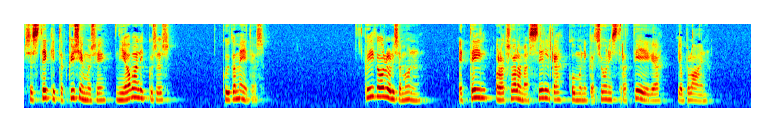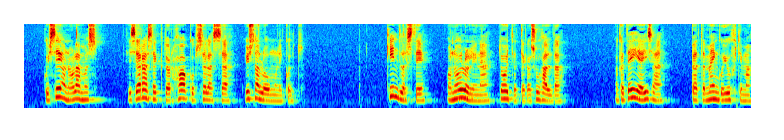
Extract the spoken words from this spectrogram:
sest tekitab küsimusi nii avalikkuses kui ka meedias. kõige olulisem on, et teil oleks olemas selge kommunikatsioonistrateegia ja plaan. kui see on olemas, siis erasektor haakub sellesse üsna loomulikult. kindlasti on oluline tootjatega suhelda, aga teie ise peate mängu juhtima,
